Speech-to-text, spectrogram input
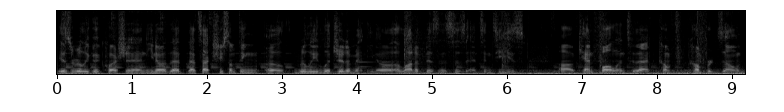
is a really good question and you know that that's actually something uh, really legitimate you know a lot of businesses entities uh, can fall into that comf- comfort zone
